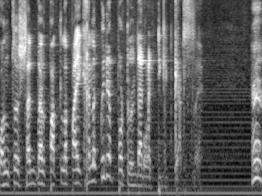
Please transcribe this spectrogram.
পঞ্চাশ ষাট বার পাতলা পায়খানা করে পটল ডাঙ্গার টিকিট কাটছে। হ্যাঁ?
